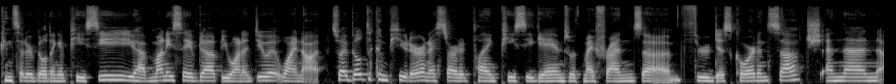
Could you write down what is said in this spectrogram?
consider building a PC. You have money saved up, you want to do it, why not? So I built a computer and I started playing PC games with my friends uh, through Discord and such. And then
